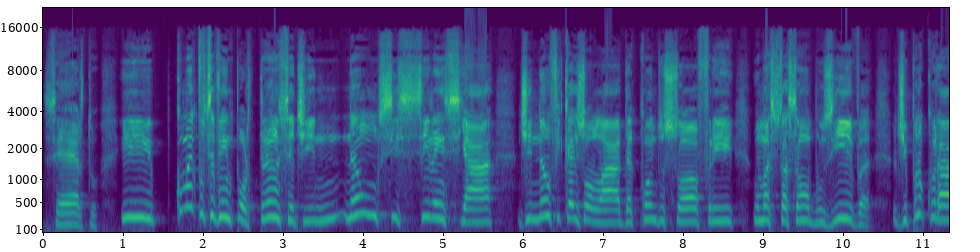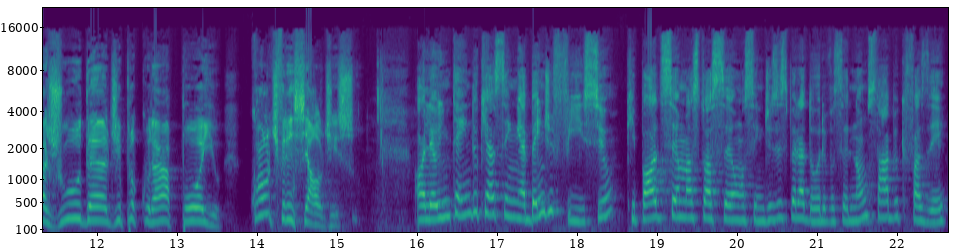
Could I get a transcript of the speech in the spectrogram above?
Certo. E como é que você vê a importância de não se silenciar, de não ficar isolada quando sofre uma situação abusiva, de procurar ajuda, de procurar apoio? Qual é o diferencial disso? Olha, eu entendo que assim é bem difícil, que pode ser uma situação assim desesperadora e você não sabe o que fazer.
